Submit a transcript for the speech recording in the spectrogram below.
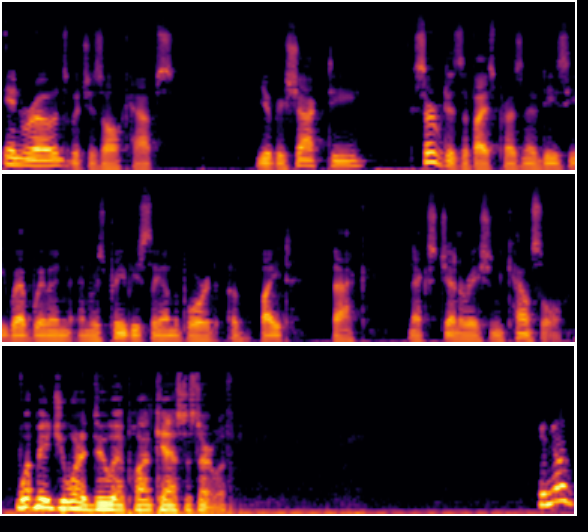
Inroads, which is all caps, Yuvi Shakti, served as the vice president of DC Web Women and was previously on the board of Byte Back Next Generation Council. What made you want to do a podcast to start with? You know,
